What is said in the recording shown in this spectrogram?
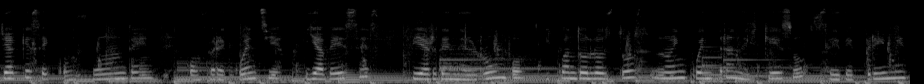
ya que se confunden con frecuencia y a veces pierden el rumbo y cuando los dos no encuentran el queso se deprimen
